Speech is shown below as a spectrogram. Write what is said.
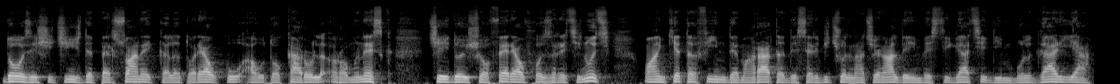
25 de persoane călătoreau cu autocarul românesc. Cei doi șoferi au fost reținuți, o anchetă fiind demarată de Serviciul Național de Investigații din Bulgaria.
